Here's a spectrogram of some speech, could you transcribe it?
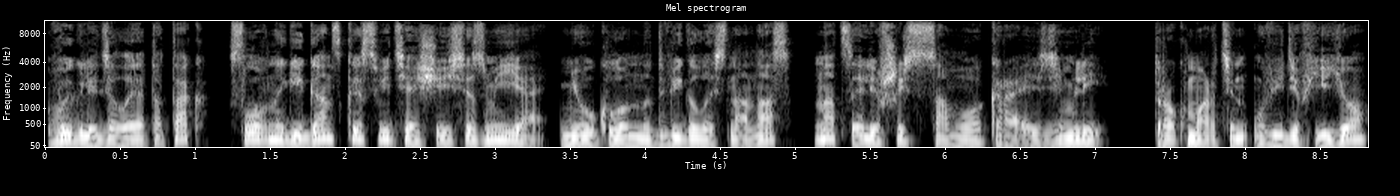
Выглядело это так, словно гигантская светящаяся змея неуклонно двигалась на нас, нацелившись с самого края земли. Трок Мартин, увидев ее,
